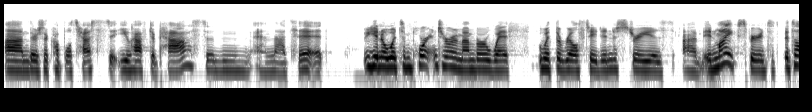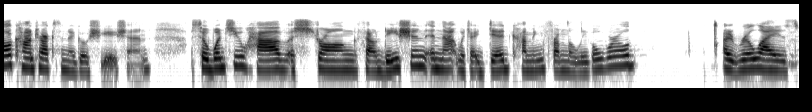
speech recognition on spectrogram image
Um, there's a couple tests that you have to pass, and and that's it you know what's important to remember with with the real estate industry is um, in my experience it's all contracts and negotiation so once you have a strong foundation in that which i did coming from the legal world I realized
